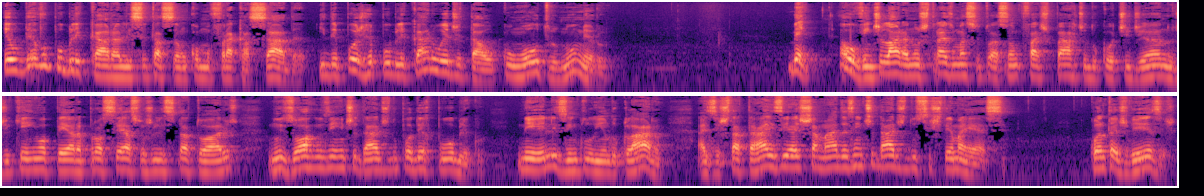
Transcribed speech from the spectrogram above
Eu devo publicar a licitação como fracassada e depois republicar o edital com outro número? Bem, a ouvinte Lara nos traz uma situação que faz parte do cotidiano de quem opera processos licitatórios nos órgãos e entidades do poder público neles incluindo, claro, as estatais e as chamadas entidades do Sistema S. Quantas vezes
